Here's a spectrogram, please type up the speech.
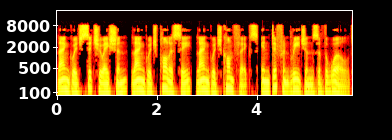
language situation, language policy, language conflicts in different regions of the world.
